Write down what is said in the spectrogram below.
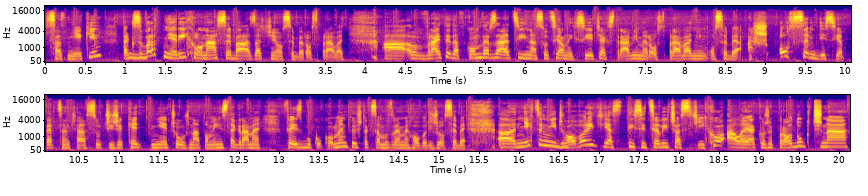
sa s niekým, tak zvrtne rýchlo na seba a začne o sebe rozprávať. A vraj teda v konverzácii na sociálnych sieťach strávime rozprávaním o sebe až 80% času, čiže keď niečo už na tom Instagrame, Facebooku komentuješ, tak samozrejme hovoríš o sebe. A nechcem nič hovoriť, ja, ty si celý čas ticho, ale akože produkčná,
